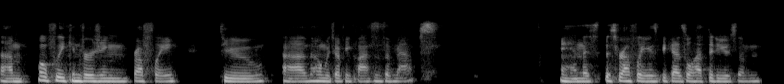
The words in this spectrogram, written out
um, hopefully converging roughly to uh, the homotopy classes of maps. And this, this roughly is because we'll have to do some,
